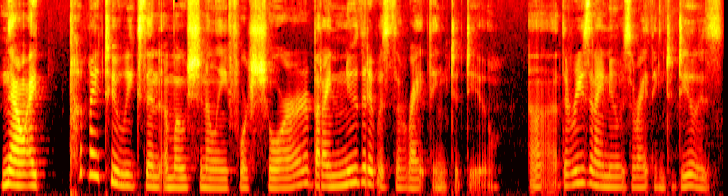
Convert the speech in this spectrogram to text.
Now, I put my two weeks in emotionally for sure, but I knew that it was the right thing to do. Uh, the reason I knew it was the right thing to do is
